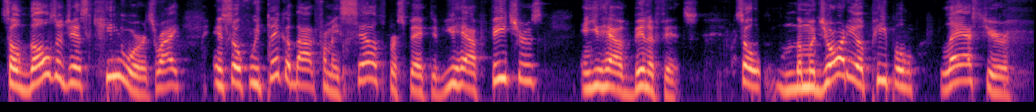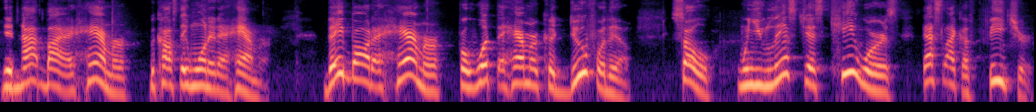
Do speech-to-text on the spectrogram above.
So those are just keywords, right? And so if we think about from a sales perspective, you have features and you have benefits. So the majority of people last year did not buy a hammer because they wanted a hammer. They bought a hammer for what the hammer could do for them. So when you list just keywords, that's like a feature.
